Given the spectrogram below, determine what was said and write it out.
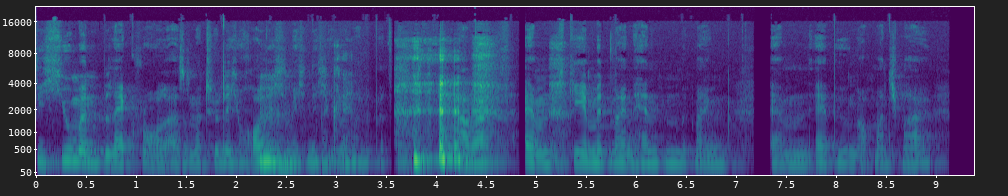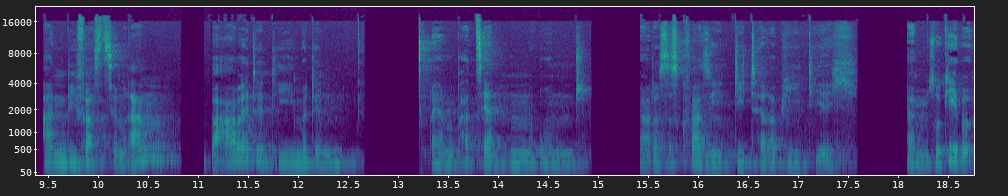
die Human Black Roll. Also natürlich rolle ich hm, mich nicht okay. über meine Patienten, aber ähm, ich gehe mit meinen Händen, mit meinen ähm, Ellbögen auch manchmal an die Faszien ran, bearbeite die mit dem ähm, Patienten und ja, das ist quasi die Therapie, die ich ähm, so gebe.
